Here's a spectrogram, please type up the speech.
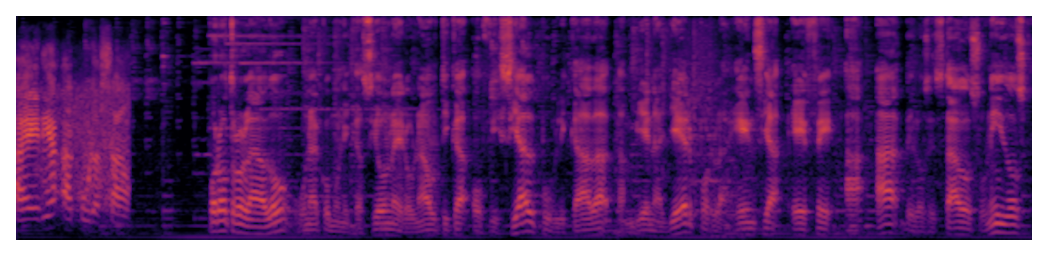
aérea a Curazao. Por otro lado, una comunicación aeronáutica oficial publicada también ayer por la agencia FAA de los Estados Unidos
